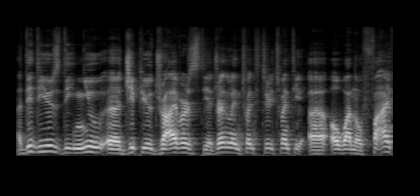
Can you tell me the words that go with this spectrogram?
I did use the new uh, GPU drivers, the Adrenalin 2320 uh, 0105,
